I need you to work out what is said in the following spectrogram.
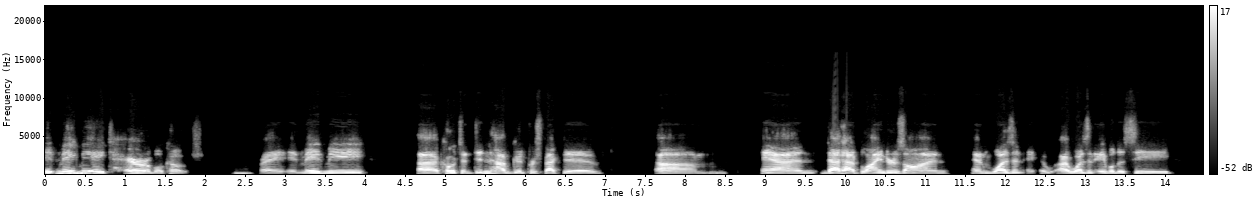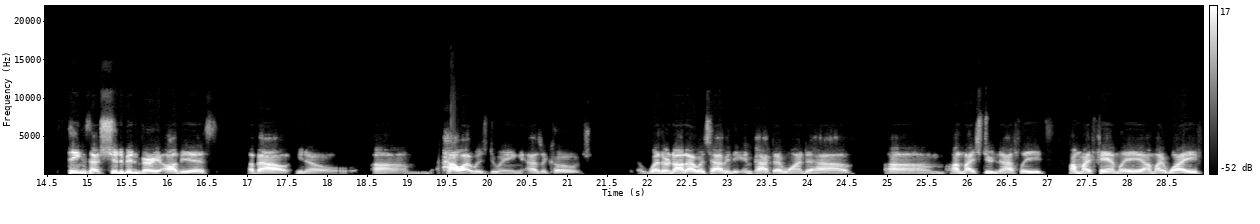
it made me a terrible coach mm. right? It made me a coach that didn't have good perspective um, and that had blinders on and wasn't I wasn't able to see things that should have been very obvious about you know um, how I was doing as a coach, whether or not I was having the impact I wanted to have um, on my student athletes, on my family, on my wife,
